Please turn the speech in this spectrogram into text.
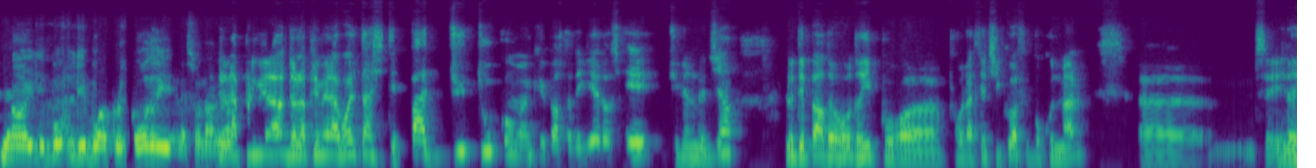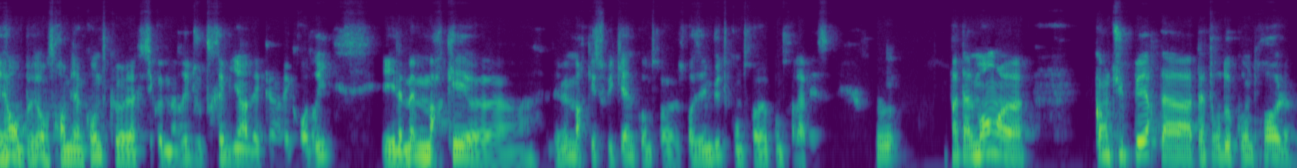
Non, il est bon, il est bon à cause de Rodri la semaine dernière. De la Primera, de la Primera Vuelta, j'étais pas du tout convaincu par Tadegueros et tu viens de le dire, le départ de Rodri pour, euh, pour l'Atlético a fait beaucoup de mal. Euh, et d'ailleurs, on, on, se rend bien compte que l'Atlético de Madrid joue très bien avec, avec Rodri. Et il a même marqué, euh, il a même marqué ce week-end contre le troisième but contre, contre la Mm. Fatalement, quand tu perds ta, ta tour de contrôle,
